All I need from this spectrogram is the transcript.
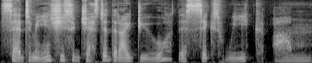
said to me, and she suggested that I do this six week um,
